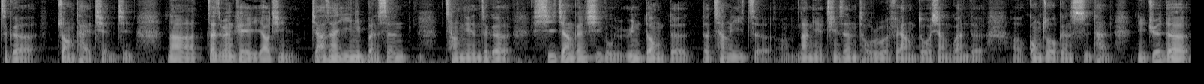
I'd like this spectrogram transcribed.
这个状态前进。那在这边可以邀请加山一，你本身常年这个西降跟溪谷运动的的倡议者啊，那你也亲身投入了非常多相关的呃工作跟试探。你觉得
